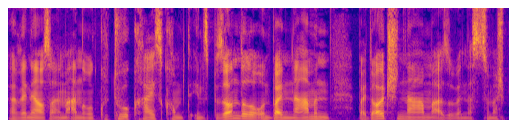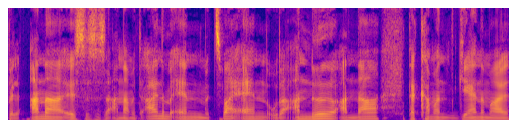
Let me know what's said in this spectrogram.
äh, wenn er aus einem anderen Kulturkreis kommt, insbesondere. Und bei Namen, bei deutschen Namen, also wenn das zum Beispiel Anna ist, das ist Anna mit einem N, mit zwei N oder Anne, Anna, da kann man gerne mal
